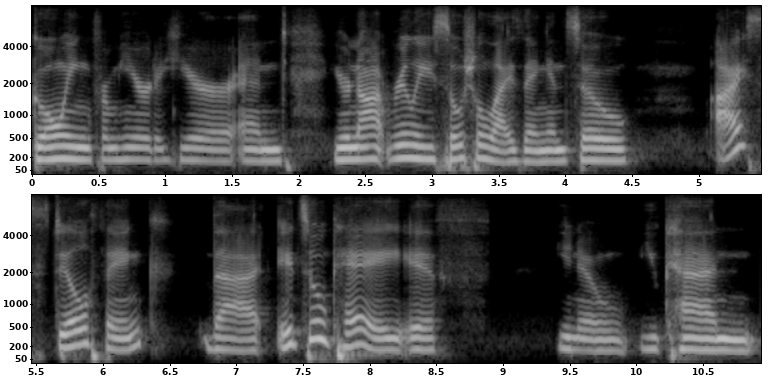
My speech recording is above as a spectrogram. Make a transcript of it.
going from here to here and you're not really socializing. And so I still think that it's okay if, you know, you can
